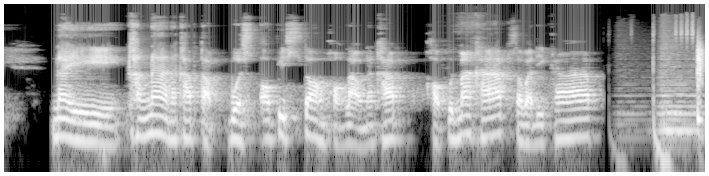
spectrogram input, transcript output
ๆ ในครั้งหน้านะครับกับ Words of Wisdom ของเรานะครับ ขอบคุณมากครับ สวัสดีครับ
